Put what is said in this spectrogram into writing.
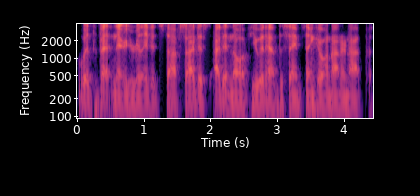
with veterinary related stuff so i just i didn't know if you would have the same thing going on or not but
